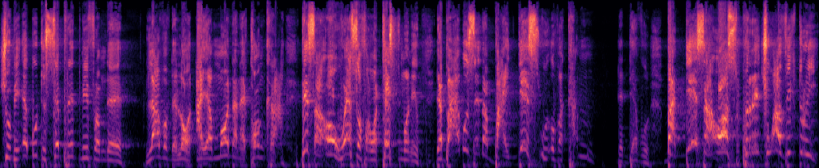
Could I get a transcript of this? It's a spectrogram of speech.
should be able to separate me from the love of the Lord. I am more than a conqueror. These are all words of our testimony. The Bible says that by this we overcome the devil. But these are all spiritual victory.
